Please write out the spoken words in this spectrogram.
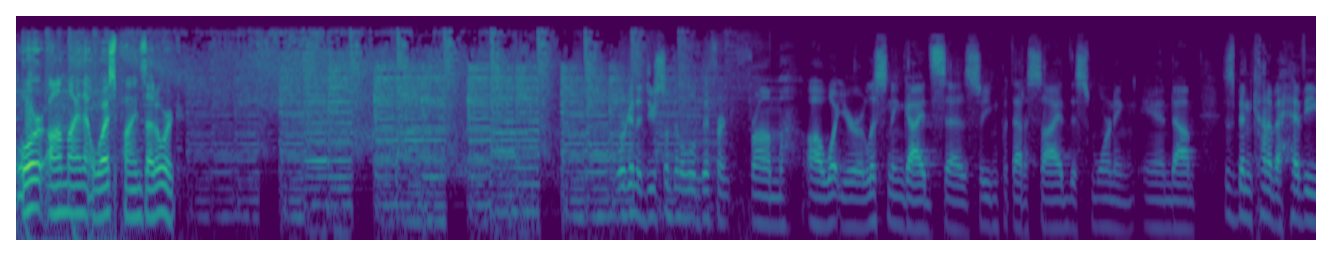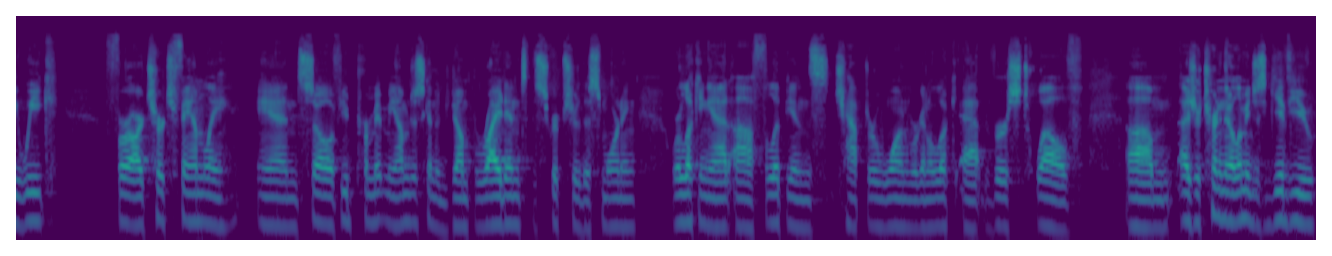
or online at westpines.org. We're going to do something a little different from uh, what your listening guide says, so you can put that aside this morning. And um, this has been kind of a heavy week for our church family, and so, if you'd permit me, I'm just going to jump right into the scripture this morning. We're looking at uh, Philippians chapter 1. We're going to look at verse 12. Um, as you're turning there, let me just give you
